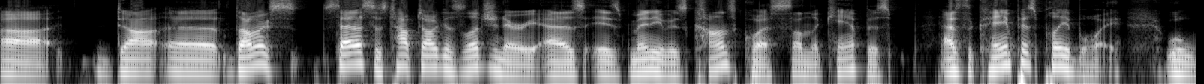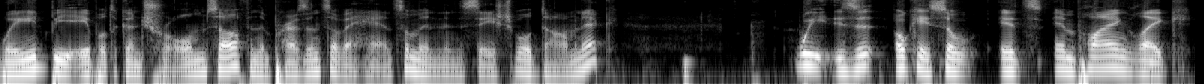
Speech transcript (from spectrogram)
Uh, Do, uh, Dominic's status as top dog is legendary, as is many of his conquests on the campus. As the campus playboy, will Wade be able to control himself in the presence of a handsome and insatiable Dominic? Wait, is it okay? So it's implying like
